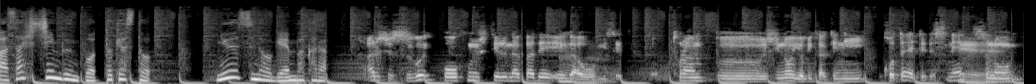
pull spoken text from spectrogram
朝日新聞ポッドキャストニュースの現場からある種すごい興奮している中で笑顔を見せてると、トランプ氏の呼びかけに応えてですね、えー、その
